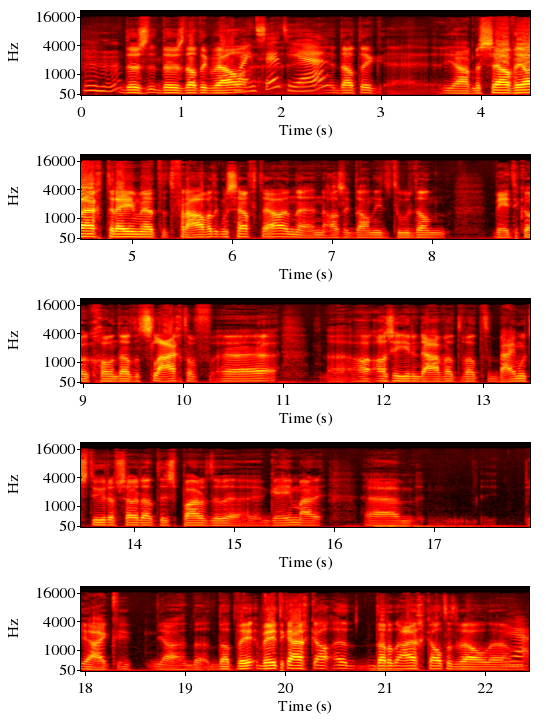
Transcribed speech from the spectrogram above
Mm -hmm. dus, dus dat ik wel. Mindset, ja. Yeah. Dat ik ja, mezelf heel erg train met het verhaal wat ik mezelf vertel. En, en als ik dan niet doe, dan weet ik ook gewoon dat het slaagt. Of uh, als je hier en daar wat, wat bij moet sturen of zo, dat is part of the game. Maar um, ja, ik, ik, ja dat, dat weet, weet, ik eigenlijk al, dat het eigenlijk altijd wel, um, ja,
